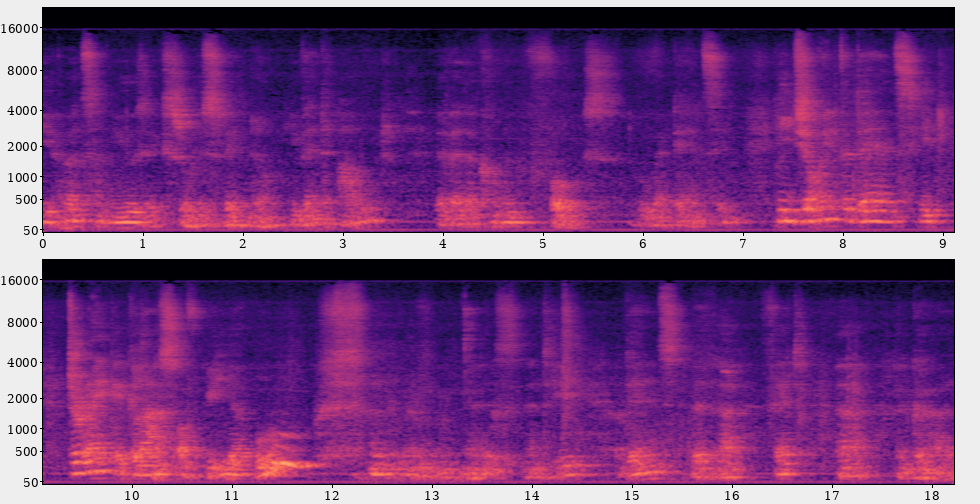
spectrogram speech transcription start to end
He heard some music through his window. He went out. There were the common folks who were dancing. He joined the dance. He drank a glass of beer. Ooh! Yes, and he danced with a fat uh, girl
